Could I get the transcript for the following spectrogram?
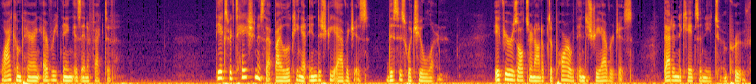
Why comparing everything is ineffective? The expectation is that by looking at industry averages, this is what you'll learn. If your results are not up to par with industry averages, that indicates a need to improve.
